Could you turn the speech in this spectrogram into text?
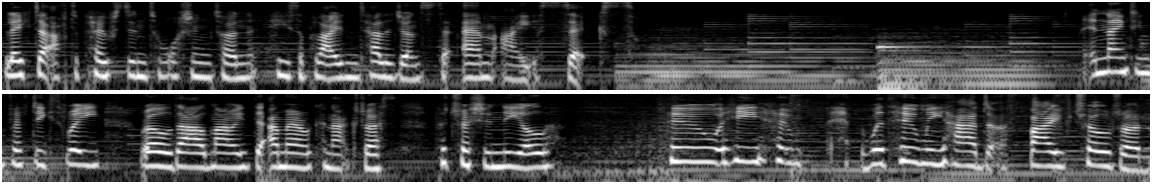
Later, after posting to Washington, he supplied intelligence to MI6. In 1953, Roald Dahl married the American actress Patricia Neal, who he with whom he had five children.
